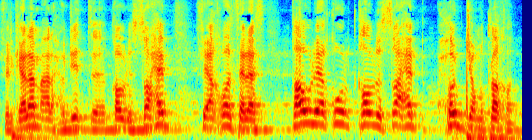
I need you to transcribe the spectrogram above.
في الكلام على حجية قول الصاحب. في أقوال ثلاثة قول يقول قول الصاحب حجة مطلقا.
